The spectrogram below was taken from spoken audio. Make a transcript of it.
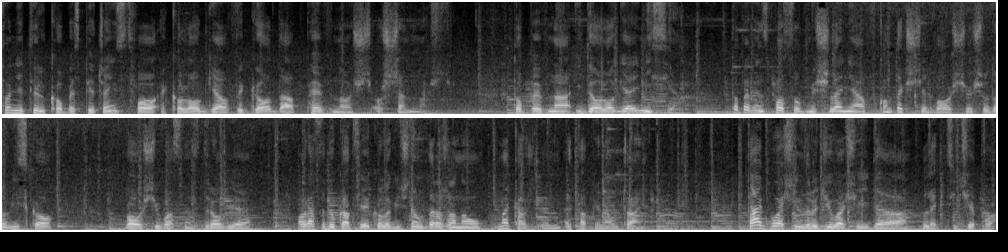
to nie tylko bezpieczeństwo, ekologia, wygoda, pewność, oszczędność. To pewna ideologia i misja to pewien sposób myślenia w kontekście dbałości o środowisko, dbałości o własne zdrowie oraz edukację ekologiczną wdrażaną na każdym etapie nauczania. Tak właśnie zrodziła się idea lekcji ciepła.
